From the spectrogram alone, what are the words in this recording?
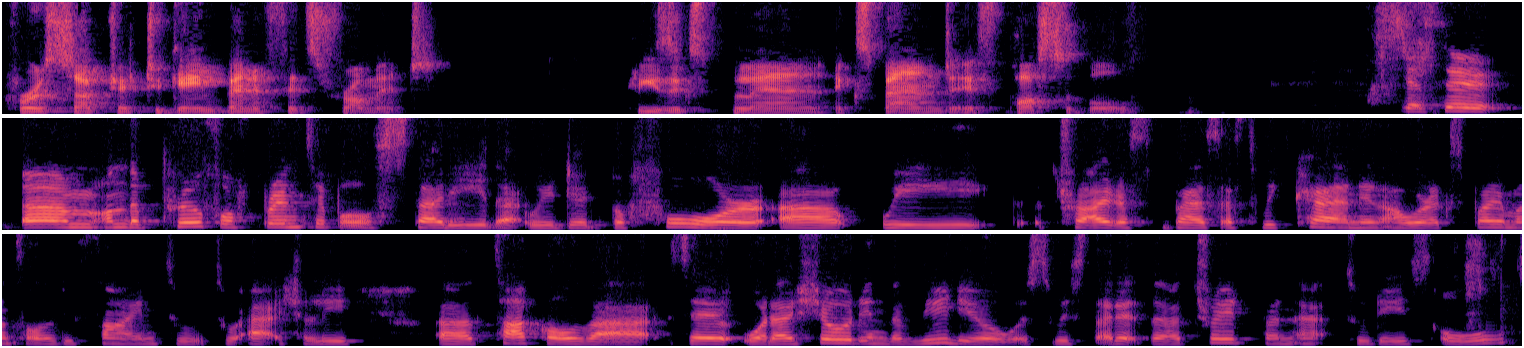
for a subject to gain benefits from it? Please explain, expand if possible. Yeah, so um, on the proof of principle study that we did before, uh, we tried as best as we can in our experimental design to, to actually uh, tackle that. So what I showed in the video was we started the treatment at two days old,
